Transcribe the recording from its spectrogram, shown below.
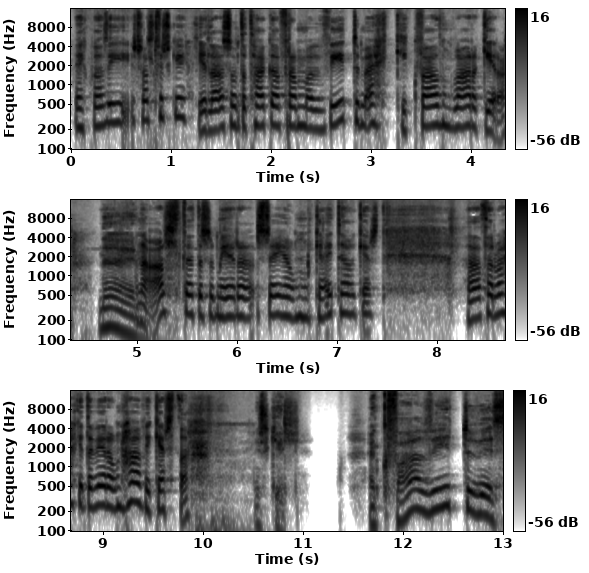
eitthvað í saltfiski. Ég ætla samt að taka það fram að við vitum ekki hvað hún var að gera. Nei, Þannig að allt þetta sem ég er að segja að hún gæti hafa gerst það þarf ekkert að vera að hún hafi gert það. Ég skil. En hvað vitum við?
